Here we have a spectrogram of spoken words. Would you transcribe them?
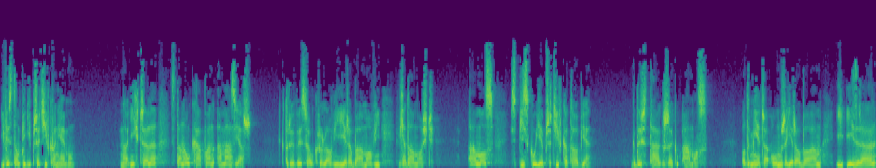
i wystąpili przeciwko niemu. Na ich czele stanął kapłan Amazjasz, który wysłał królowi Jeroboamowi wiadomość. Amos spiskuje przeciwko tobie. Gdyż tak rzekł Amos. Od miecza umrze Jeroboam i Izrael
